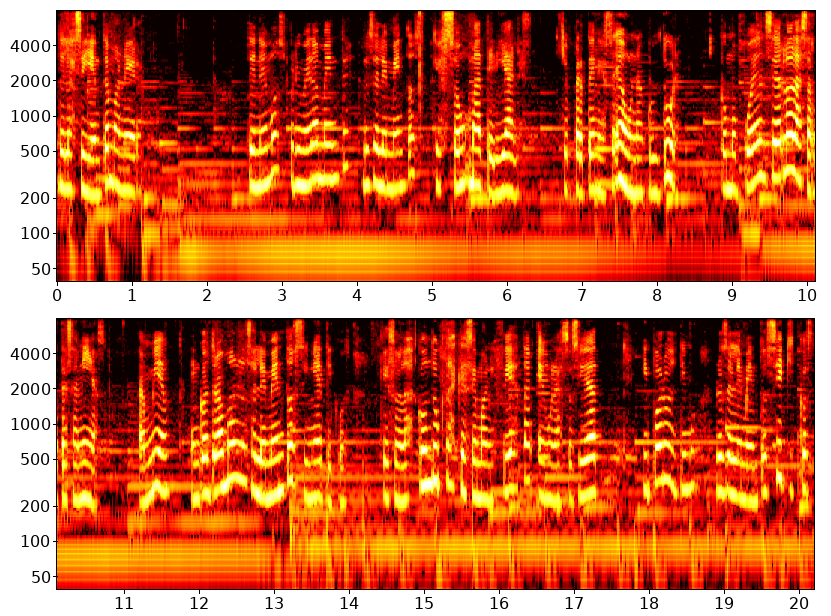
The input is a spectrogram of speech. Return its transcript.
de la siguiente manera. Tenemos primeramente los elementos que son materiales, que pertenecen a una cultura, como pueden serlo las artesanías. También encontramos los elementos cinéticos, que son las conductas que se manifiestan en una sociedad. Y por último, los elementos psíquicos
